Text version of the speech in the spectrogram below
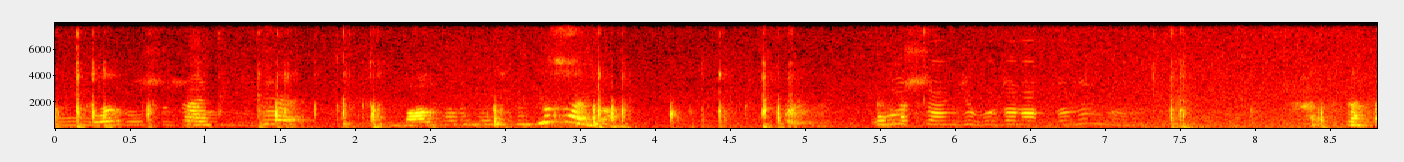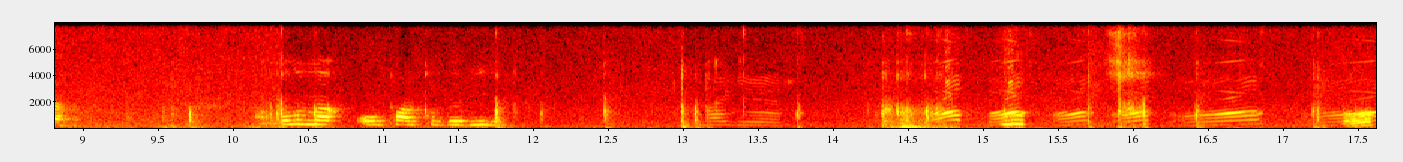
Oo, Sen zor. de balkonu genişletiyor galiba. Oğuz sence buradan atlanır mı? Oğlum ben o parkurda değilim. Gir? Hop hop hop hop hop hop.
